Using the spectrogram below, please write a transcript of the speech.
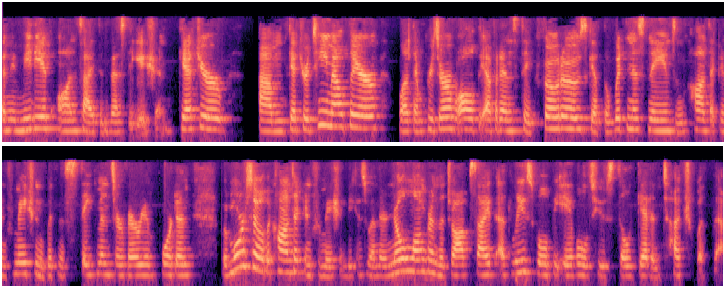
an immediate on-site investigation. Get your um, get your team out there, let them preserve all of the evidence, take photos, get the witness names and contact information. Witness statements are very important, but more so the contact information because when they're no longer in the job site, at least we'll be able to still get in touch with them.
